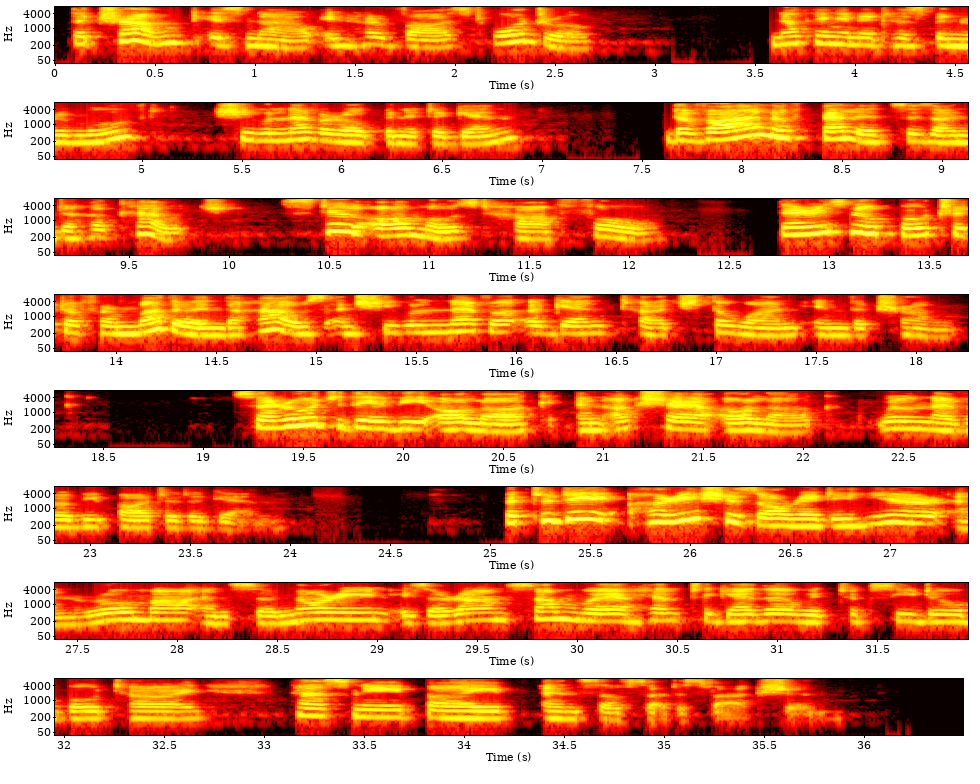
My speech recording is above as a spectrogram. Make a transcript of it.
The trunk is now in her vast wardrobe. Nothing in it has been removed. She will never open it again. The vial of pellets is under her couch, still almost half full. There is no portrait of her mother in the house, and she will never again touch the one in the trunk. Saroj Devi Aulak and Akshaya Aulak will never be parted again. But today, Harish is already here, and Roma and Sir Norrin is around somewhere held together with tuxedo, bow tie, pince pipe, and self satisfaction.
